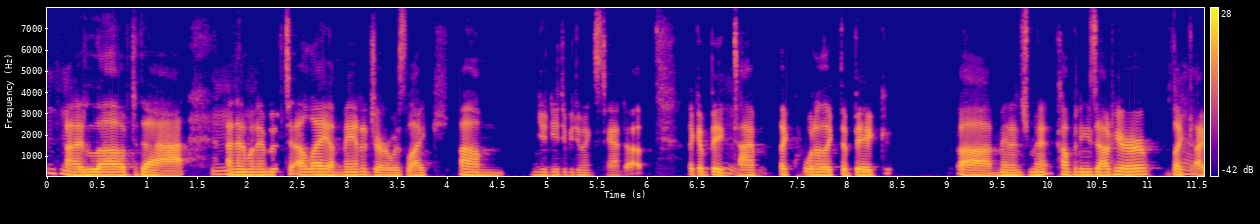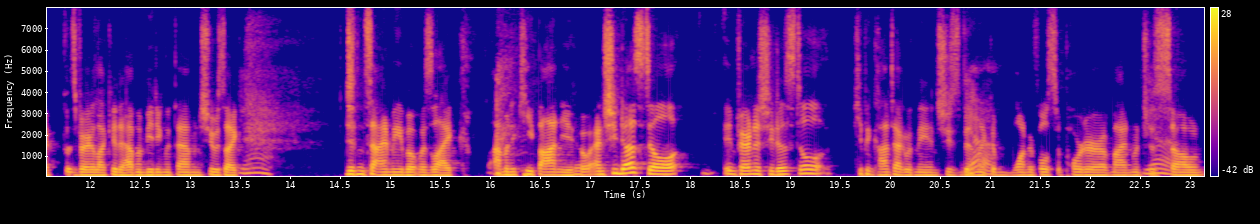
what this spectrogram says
Mhm. And I loved that. And then when I Mhm. moved to LA, a manager was like, um, you need to be doing stand up, like a big Hmm. time, like one of like the big uh, management companies out here. Like Yeah. I was very lucky to have a meeting with them. And she was like, yeah. didn't sign me, but was like, I'm going to keep on you. And she does still, in fairness, she does still keep in contact with me. And she's been like a wonderful supporter of mine, which is so,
